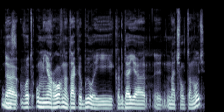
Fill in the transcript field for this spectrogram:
Да, вот у меня ровно так и было. И когда я э, начал тонуть,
